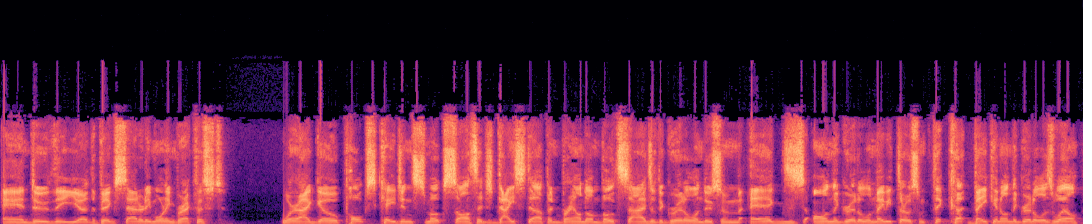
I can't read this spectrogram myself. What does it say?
and do the uh, the big Saturday morning breakfast where I go Polk's Cajun smoked sausage diced up and browned on both sides of the griddle and do some eggs on the griddle and maybe throw some thick cut bacon on the griddle as well.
